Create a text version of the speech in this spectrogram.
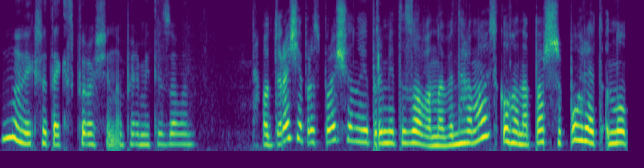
Ну, якщо так спрощено, примітизовано. От, до речі, про спрощено і примітизовано Вінграновського, на перший погляд, ну,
